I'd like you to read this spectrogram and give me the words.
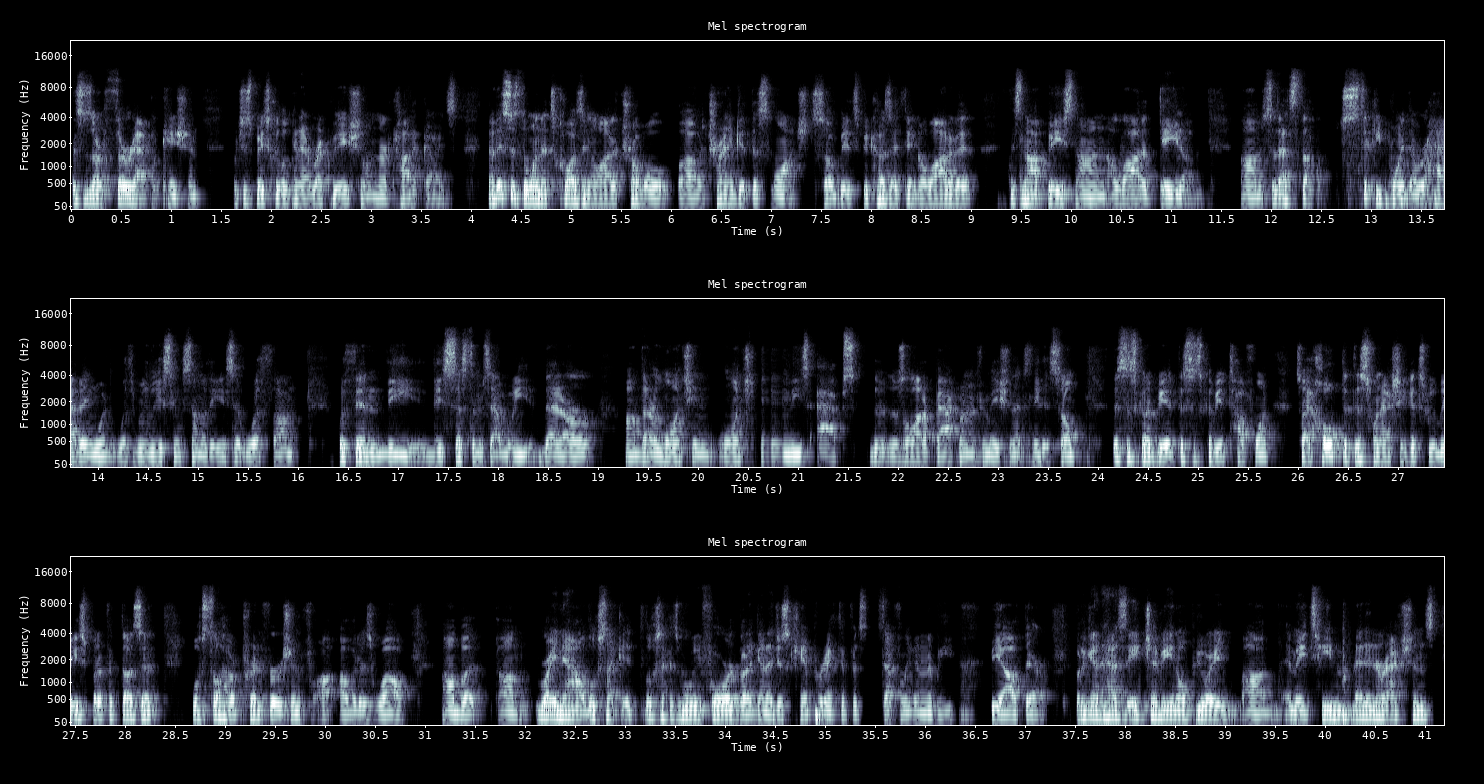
This is our third application, which is basically looking at recreational and narcotic guides. Now, this is the one that's causing a lot of trouble uh, trying to get this launched. So it's because I think a lot of it is not based on a lot of data. Um, so that's the sticky point that we're having with, with releasing some of these with um, within the the systems that we that are um, that are launching launching these apps. There, there's a lot of background information that's needed. So this is going to be a, this is going to be a tough one. So I hope that this one actually gets released. But if it doesn't, we'll still have a print version uh, of it as well. Uh, but um, right now, it looks like it looks like it's moving forward. But again, I just can't predict if it's definitely going to be be out there. But again, has HIV and opioid um, MAT med interactions.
